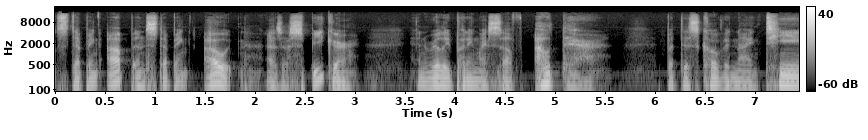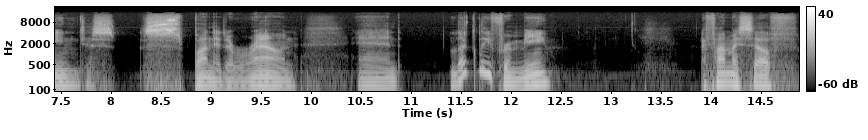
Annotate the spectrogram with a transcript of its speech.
stepping up, and stepping out as a speaker and really putting myself out there. But this COVID 19 just spun it around. And luckily for me, I found myself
